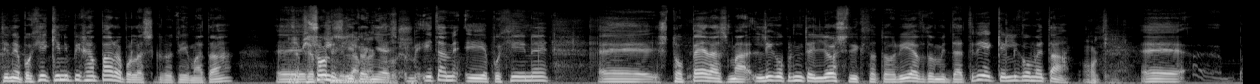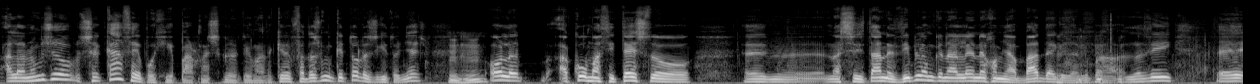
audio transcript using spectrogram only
την εποχή εκείνη υπήρχαν πάρα πολλά συγκροτήματα ε, σε όλες τις γειτονιές. Ήταν, η εποχή είναι ε, στο πέρασμα λίγο πριν τελειώσει η δικτατορία 73 και λίγο μετά. Okay. Ε, αλλά νομίζω σε κάθε εποχή υπάρχουν συγκροτήματα και φαντάζομαι και τώρα στις γειτονιες όλα ακούω μαθητές ε, να συζητάνε δίπλα μου και να λένε έχω μια μπάντα κτλ. δηλαδή ε,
